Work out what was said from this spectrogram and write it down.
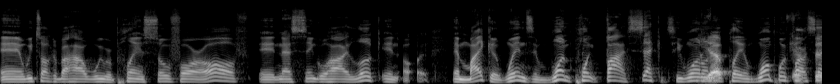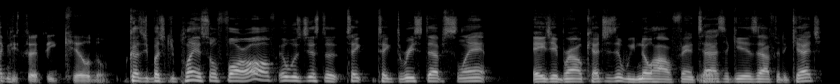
and we talked about how we were playing so far off in that single high look, and uh, and Micah wins in 1.5 seconds. He won on yep. that play in 1.5 yeah, seconds. He said he killed him because but you're playing so far off. It was just a take take three steps slant AJ Brown catches it. We know how fantastic he is after the catch.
